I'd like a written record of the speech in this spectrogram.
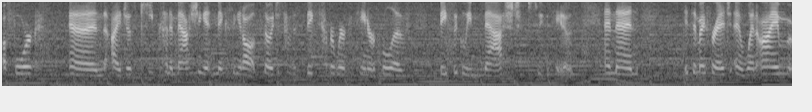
a fork and I just keep kind of mashing it and mixing it all up. So I just have this big Tupperware container full of basically mashed sweet potatoes. And then it's in my fridge and when I'm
